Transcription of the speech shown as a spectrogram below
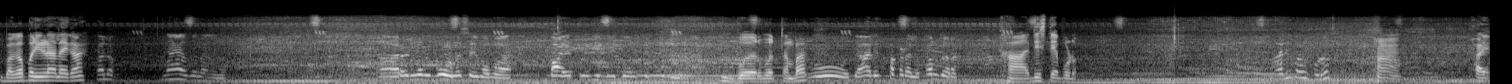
बघा पलीकडे आलाय का? नाही अजून बोनस आहे बाबा. बरं बरं थांबा. हो ते पकडायला. थांब जरा. हां दिसते पुढं. आली का पुढं. हां. हाय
